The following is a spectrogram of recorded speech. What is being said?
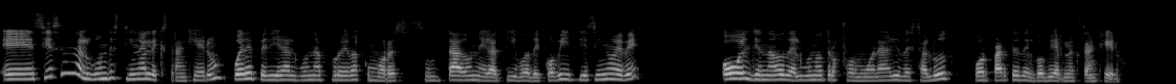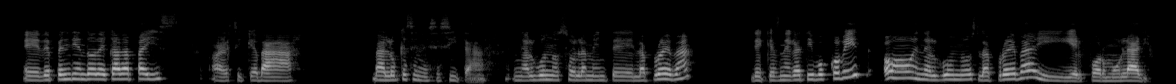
Eh, si es en algún destino al extranjero, puede pedir alguna prueba como resultado negativo de COVID-19 o el llenado de algún otro formulario de salud por parte del gobierno extranjero. Eh, dependiendo de cada país, ahora sí que va, va lo que se necesita. En algunos solamente la prueba de que es negativo COVID o en algunos la prueba y el formulario.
